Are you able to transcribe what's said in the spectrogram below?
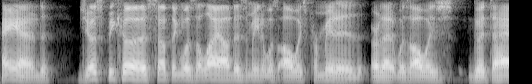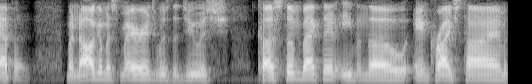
And just because something was allowed doesn't mean it was always permitted or that it was always good to happen. Monogamous marriage was the Jewish custom back then, even though in Christ's time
